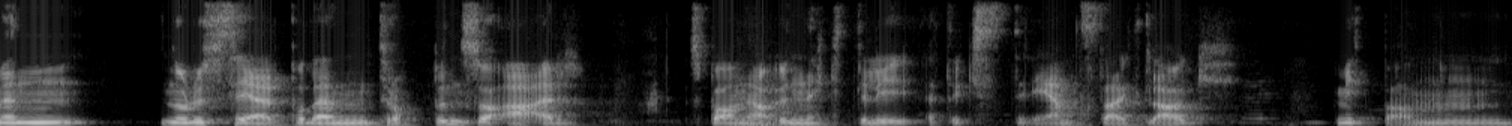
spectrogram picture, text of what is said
Men når du ser på den troppen, så er Spania unektelig et ekstremt sterkt lag. Midtbanen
